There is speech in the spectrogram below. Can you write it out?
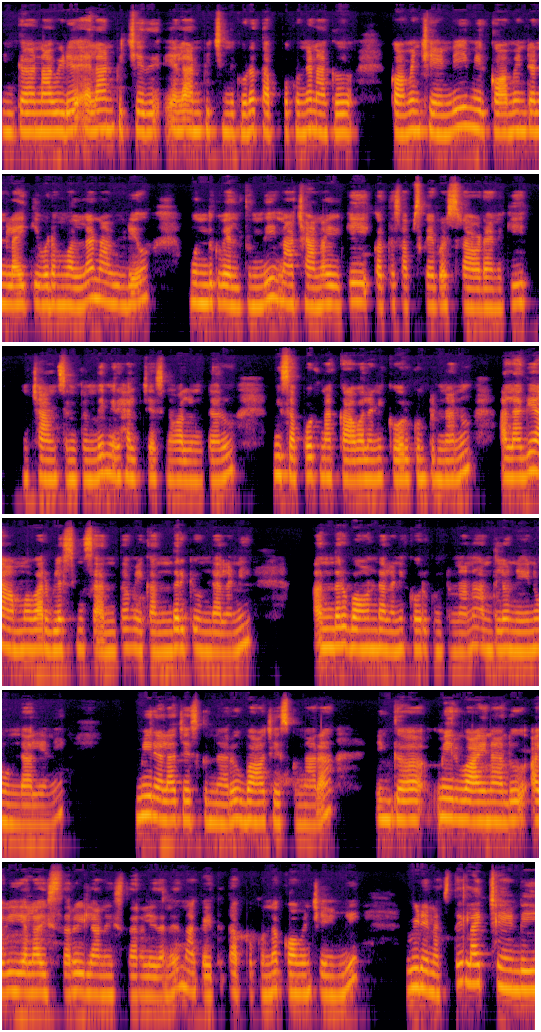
ఇంకా నా వీడియో ఎలా అనిపించేది ఎలా అనిపించింది కూడా తప్పకుండా నాకు కామెంట్ చేయండి. మీరు కామెంట్ అండ్ లైక్ ఇవ్వడం వల్ల నా వీడియో ముందుకు వెళ్తుంది. నా ఛానల్కి కొత్త సబ్స్క్రైబర్స్ రావడానికి ఛాన్స్ ఉంటుంది. మీరు హెల్ప్ చేసిన వాళ్ళు ఉంటారు. మీ సపోర్ట్ నాకు కావాలని కోరుకుంటున్నాను. అలాగే ఆ అమ్మవారి బ్లెస్సింగ్స్ అంతా మీకు అందరికీ ఉండాలని అందరూ బాగుండాలని కోరుకుంటున్నాను. అందులో నేను ఉండాలి అని. మీరు ఎలా చేసుకున్నారు? బాగా చేసుకున్నారా? ఇంకా మీరు వాయినాలు అవి ఎలా ఇస్తారు ఇలానే ఇస్తారా లేదనేది నాకైతే తప్పకుండా కామెంట్ చేయండి. వీడియో నచ్చితే లైక్ చేయండి.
